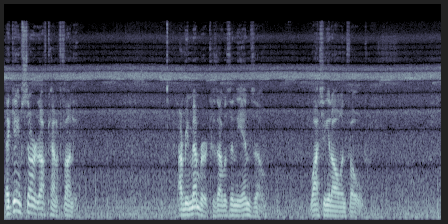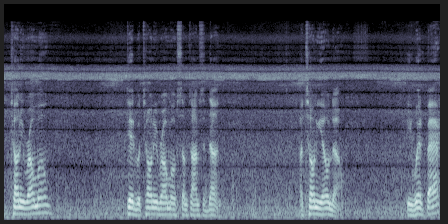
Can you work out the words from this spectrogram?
That game started off kind of funny. I remember because I was in the end zone watching it all unfold. Tony Romo did what Tony Romo sometimes had done. A Tony Ono. He went back,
